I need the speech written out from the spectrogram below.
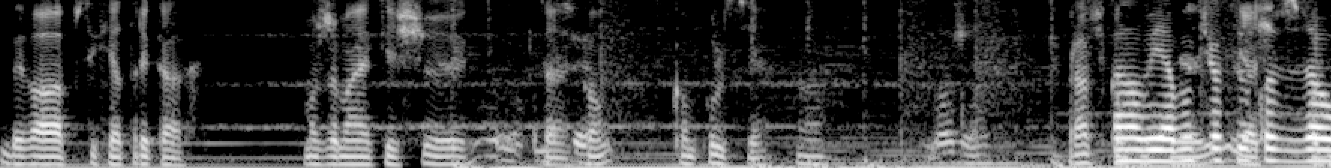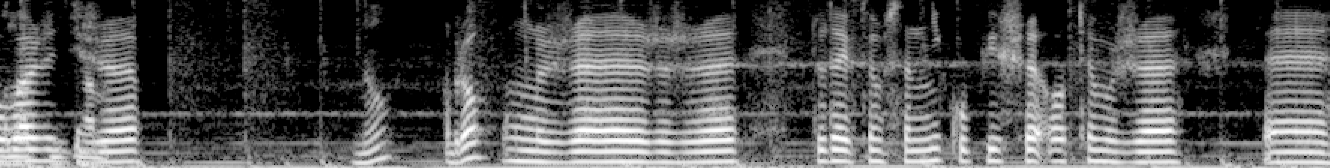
bywała w psychiatrykach. Może ma jakieś y, te, kom, kompulsje. No. Może. Sprawdź Panowie, ja bym chciał ja tylko zauważyć, że. No, Abro? Że, że, że tutaj w tym senniku pisze o tym, że, e,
